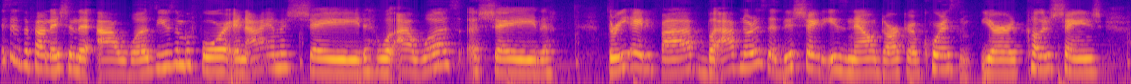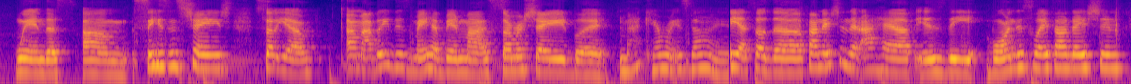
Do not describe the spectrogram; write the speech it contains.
This is the foundation that I was using before and I am a shade, well I was a shade 385 but I've noticed that this shade is now darker. Of course your colors change when the um, seasons change. So yeah, um i believe this may have been my summer shade but my camera is dying. Yeah so the foundation that i have is the born this way foundation.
